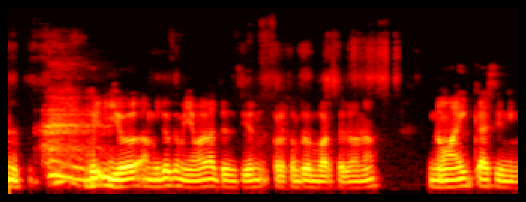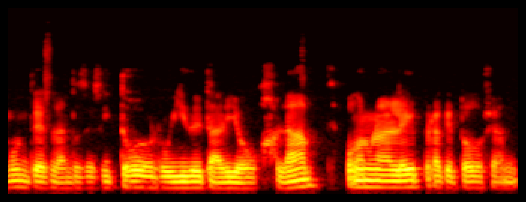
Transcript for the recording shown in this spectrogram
Yo, a mí lo que me llama la atención, por ejemplo, en Barcelona, no hay casi ningún Tesla, entonces hay todo ruido y tal. Y ojalá pongan una ley para que todos sean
